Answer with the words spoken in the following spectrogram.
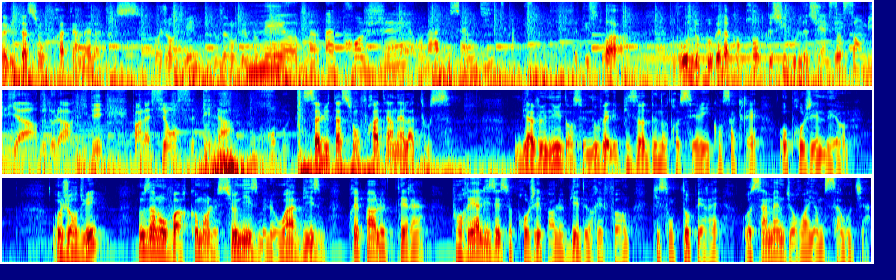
Salutations fraternelles à tous. Aujourd'hui, nous allons développer Neom, un projet en Arabie Saoudite. Cette histoire, vous ne pouvez la comprendre que si vous la suivez. 500 milliards de dollars guidés par la science et la robotique. Salutations fraternelles à tous. Bienvenue dans ce nouvel épisode de notre série consacrée au projet Neom. Aujourd'hui, nous allons voir comment le sionisme et le wahhabisme préparent le terrain pour réaliser ce projet par le biais de réformes qui sont opérées au sein même du royaume saoudien.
